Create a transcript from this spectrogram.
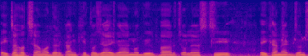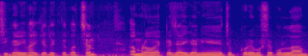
এইটা হচ্ছে আমাদের কাঙ্ক্ষিত জায়গা, নদীর পার চলে আসছি। এইখানে একজন শিকারী ভাইকে দেখতে পাচ্ছেন। আমরাও একটা জায়গা নিয়ে চুপ করে বসে পড়লাম।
